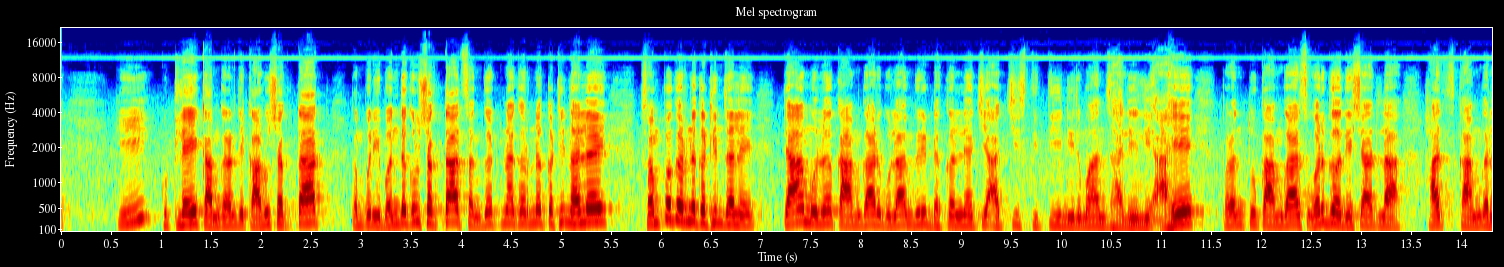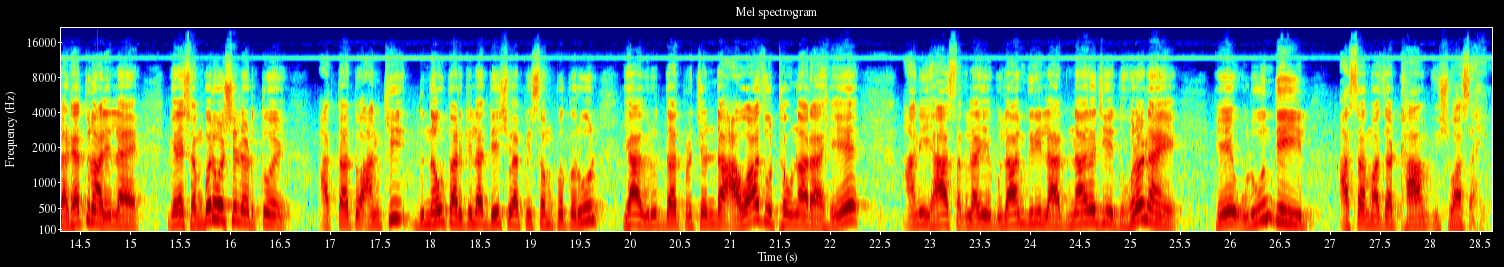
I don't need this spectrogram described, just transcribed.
की कुठल्याही कामगारांना ते काढू शकतात. कंपनी बंद करू शकतात संघटना करणं कठीण झालं आहे संप करणं कठीण झालं आहे त्यामुळं कामगार गुलामगिरी ढकलण्याची आजची स्थिती निर्माण झालेली आहे. परंतु कामगार वर्ग देशातला हाच कामगार लढ्यातून आलेला आहे. गेल्या शंभर वर्ष लढतो आहे आता तो आणखी नऊ तारखेला देशव्यापी संप करून या विरोधात प्रचंड आवाज उठवणार आहे. आणि ह्या सगळा हे गुलामगिरी लादणारं जे धोरण आहे हे उडवून देईल असा माझा ठाम विश्वास आहे.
